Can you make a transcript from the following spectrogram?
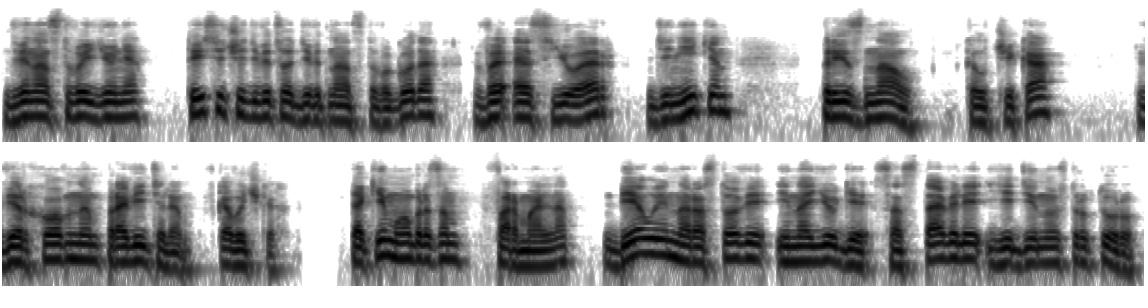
12 июня 1919 года ВСЮР Деникин признал Колчака «верховным правителем» в кавычках. Таким образом, Формально, белые на Ростове и на юге составили единую структуру.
